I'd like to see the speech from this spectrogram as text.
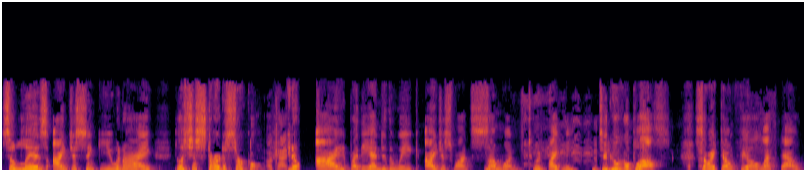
So Liz, I just think you and I let's just start a circle. Okay. You know, I by the end of the week, I just want someone to invite me to Google Plus so I don't feel left out.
